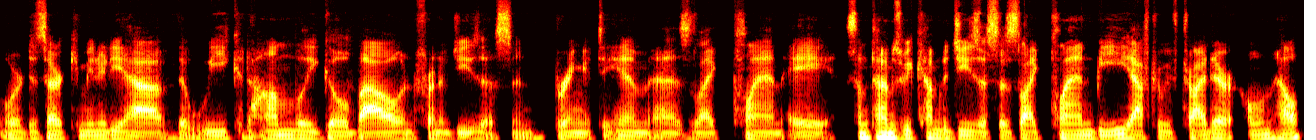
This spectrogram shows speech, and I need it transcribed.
or does our community have that we could humbly go bow in front of Jesus and bring it to him as like plan A? Sometimes we come to Jesus as like plan B after we've tried our own help.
